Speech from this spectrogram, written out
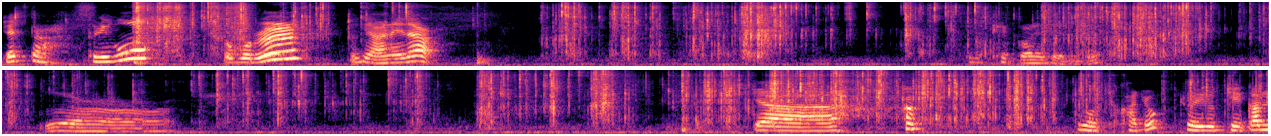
됐다. 그리고 요거를 여기 안에다 이렇게 꺼야 되는데. 으아. 자, 이거 어떡하죠? 저 이렇게 깐,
